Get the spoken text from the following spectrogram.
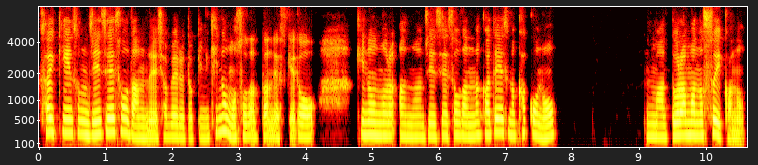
最近その人生相談で喋る時に、昨日もそうだったんですけど、昨日のあの人生相談の中で、その過去の、まあ、ドラマのスイカの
